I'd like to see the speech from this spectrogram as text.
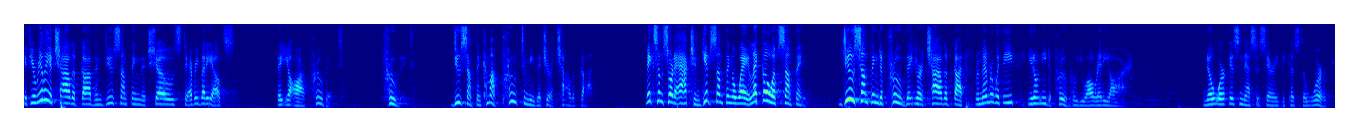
If you're really a child of God, then do something that shows to everybody else that you are. Prove it. Prove it. Do something. Come on, prove to me that you're a child of God. Make some sort of action. Give something away. Let go of something. Do something to prove that you're a child of God. Remember with Eve, you don't need to prove who you already are. No work is necessary because the work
